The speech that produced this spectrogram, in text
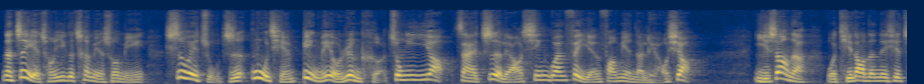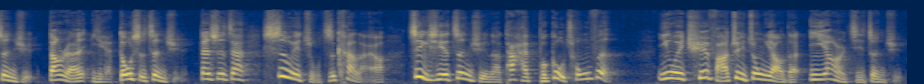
那这也从一个侧面说明，世卫组织目前并没有认可中医药在治疗新冠肺炎方面的疗效。以上呢，我提到的那些证据，当然也都是证据，但是在世卫组织看来啊，这些证据呢，它还不够充分，因为缺乏最重要的一二级证据。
